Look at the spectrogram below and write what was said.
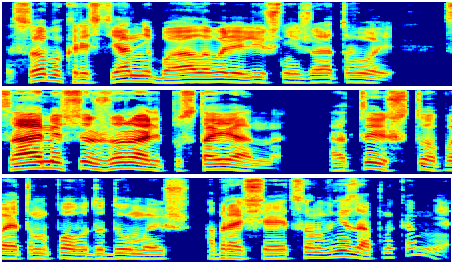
Особо крестьян не баловали лишней жратвой. Сами все жрали постоянно. А ты что по этому поводу думаешь? Обращается он внезапно ко мне.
